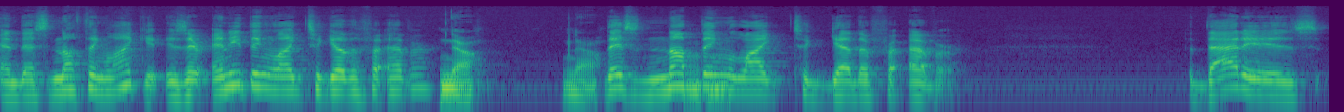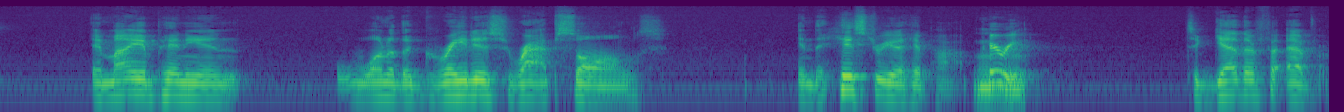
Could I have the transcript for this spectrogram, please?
and there's nothing like it. Is there anything like Together Forever? No. No. There's nothing like Together Forever. That is, in my opinion, one of the greatest rap songs in the history of hip hop. Period. Together Forever.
